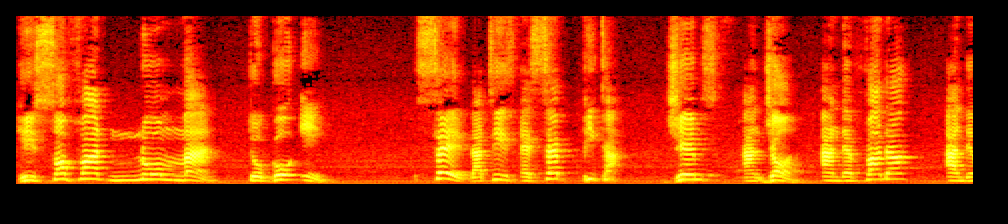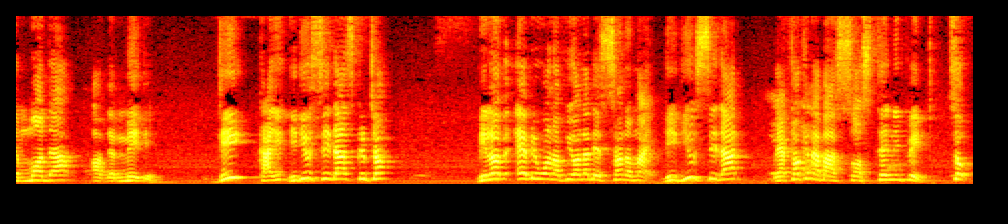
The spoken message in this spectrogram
He suffered no man to go in, save that is, except Peter, James, and John, and the father and the mother of the maiden. Did, can you, did you see that scripture? Beloved, every one of you under the sound of mine, did you see that? Yes, we are talking about sustaining faith. So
